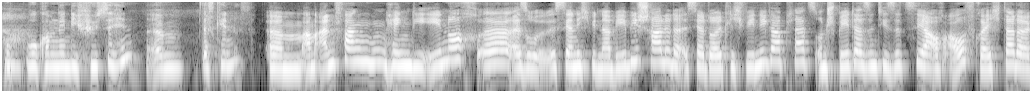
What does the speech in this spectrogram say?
Wo, wo, kommen denn die Füße hin ähm, des Kindes? Ähm, am Anfang hängen die eh noch, äh, also ist ja nicht wie in einer Babyschale, da ist ja deutlich weniger Platz und später sind die Sitze ja auch aufrechter, da,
